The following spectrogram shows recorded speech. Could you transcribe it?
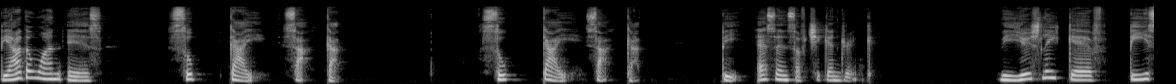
the other one is ซุปไก่สกัดซุปไก่สกัด the essence of chicken drink we usually give these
